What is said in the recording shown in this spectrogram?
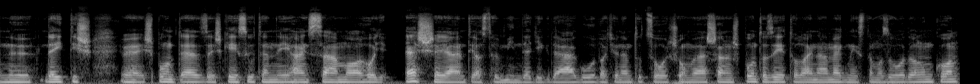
nő, de itt is, és pont ez is készültem néhány számmal, hogy ez se jelenti azt, hogy mindegyik drágul, vagy hogy nem tudsz olcsón vásárolni. És pont az étolajnál megnéztem az oldalunkon,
